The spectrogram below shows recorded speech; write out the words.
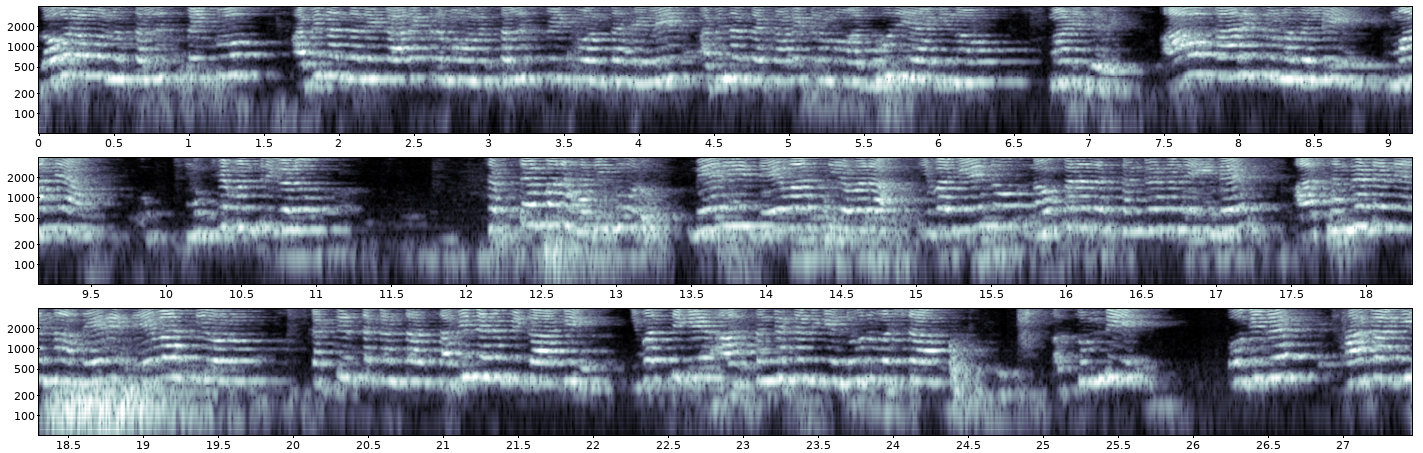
ಗೌರವವನ್ನು ಸಲ್ಲಿಸಬೇಕು. ಅಭಿನಂದನೆ ಕಾರ್ಯಕ್ರಮವನ್ನು ಸಲ್ಲಿಸಬೇಕು ಅಂತ ಹೇಳಿ ಅಭಿನಂದನೆ ಕಾರ್ಯಕ್ರಮ ಅದ್ಧೂರಿಯಾಗಿ ನಾವು ಮಾಡಿದ್ದೇವೆ. ಆ ಕಾರ್ಯಕ್ರಮದಲ್ಲಿ ಮಾನ್ಯ ಮುಖ್ಯಮಂತ್ರಿಗಳು ಸೆಪ್ಟೆಂಬರ್ ಹದಿಮೂರು ಮೇರಿ ದೇವಾಸಿಯವರ ಇವಾಗೇನು ನೌಕರರ ಸಂಘಟನೆ ಇದೆ, ಆ ಸಂಘಟನೆಯನ್ನ ಮೇರಿ ದೇವಾಸಿಯವರು ಕಟ್ಟಿರ್ತಕ್ಕಂಥ ಸವಿನೆನಪಿಗಾಗಿ ಇವತ್ತಿಗೆ ಆ ಸಂಘಟನೆಗೆ ನೂರು ವರ್ಷ ತುಂಬಿ ಹೋಗಿದೆ. ಹಾಗಾಗಿ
